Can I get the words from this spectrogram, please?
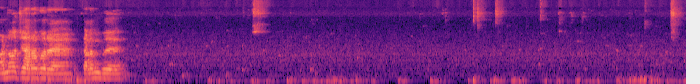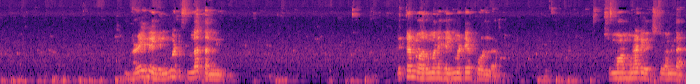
மனோஜ் அரவரை கிளம்பு. மழையில் ஹெல்மெட் ஃபுல்லாக தண்ணி. ரிட்டர்ன் வரும்போது ஹெல்மெட்டே போடல. சும்மா முன்னாடி வச்சுட்டு வந்தேன்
